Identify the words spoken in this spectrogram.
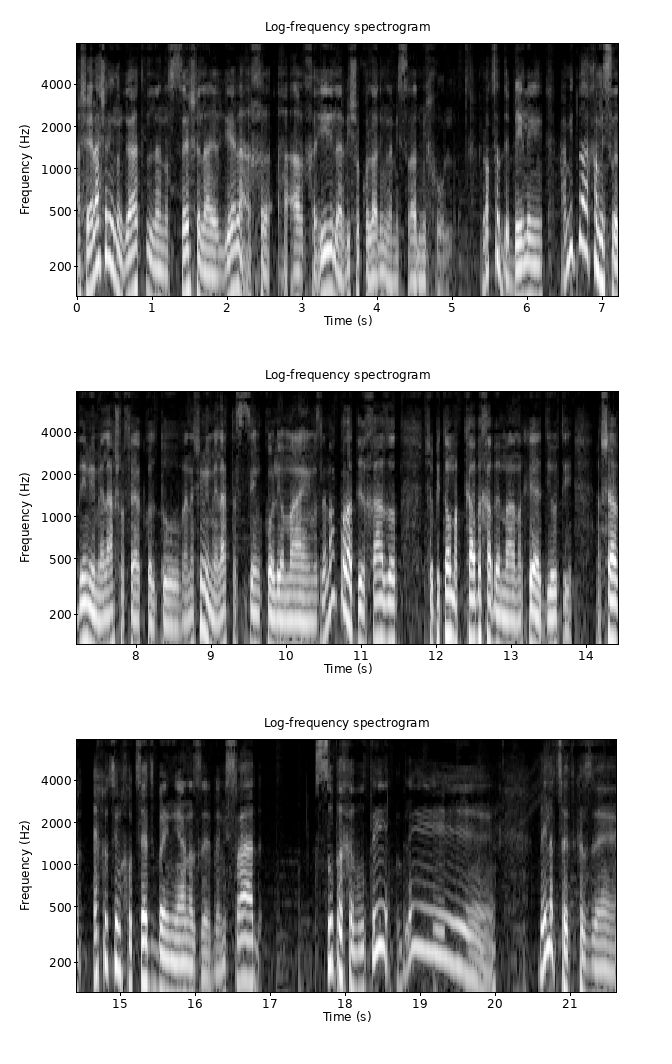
השאלה שלי נוגעת לנושא של ההרגל הארכאי להביא שוקולדים למשרד מחו"ל. לא קצת דבילי? המטבח המשרדי ממילא שופע כל טוב, אנשים ממילא טסים כל יומיים, אז למה כל הטרחה הזאת שפתאום מכה בך במעמקי הדיוטי? עכשיו, איך יוצאים חוצץ בעניין הזה? במשרד סופר חברותי, בלי... בלי לצאת כזה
